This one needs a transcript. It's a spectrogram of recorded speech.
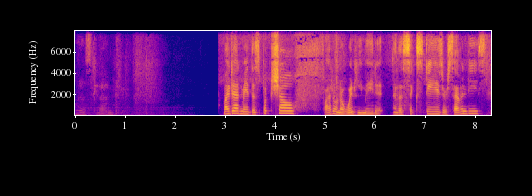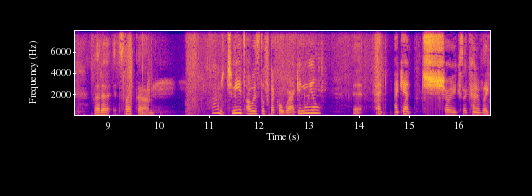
What else could I? My dad made this bookshelf. I don't know when he made it, in the 60s or 70s, but uh, it's like, um, know, to me it's always looked like a wagon wheel. It, I, I can't show you because I kind of like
